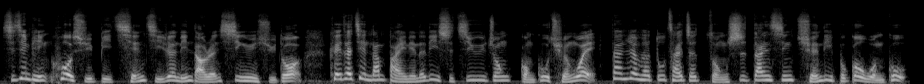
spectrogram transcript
习近平或许比前几任领导人幸运许多，可以在建党百年的历史机遇中巩固权位。但任何独裁者总是担心权力不够稳固，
